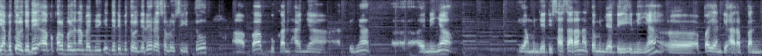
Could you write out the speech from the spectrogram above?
Ya betul. Jadi uh, kalau boleh nambahin dikit, jadi betul. Jadi resolusi itu apa bukan hanya artinya uh, ininya yang menjadi sasaran atau menjadi ininya uh, apa yang diharapkan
